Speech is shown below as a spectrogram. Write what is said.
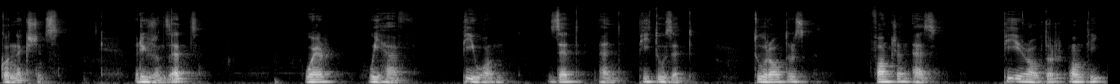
connections. Region Z, where we have P1Z and P2Z, two routers function as P router only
